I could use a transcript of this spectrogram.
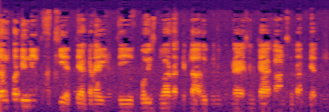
દંપતીની ઘાતકી હત્યા કરાઈ હતી. પોલીસ દ્વારા કેટલા આરોપીઓ પકડાયા છે કયા કારણસર હત્યા થઈ?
